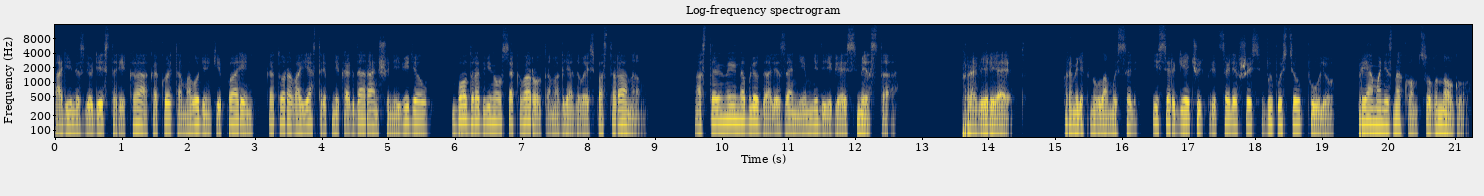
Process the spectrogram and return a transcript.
Один из людей старика, какой-то молоденький парень, которого ястреб никогда раньше не видел, бодро двинулся к воротам, оглядываясь по сторонам. Остальные наблюдали за ним, не двигаясь с места. «Проверяет», – промелькнула мысль, и Сергей, чуть прицелившись, выпустил пулю прямо незнакомцу в ногу.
